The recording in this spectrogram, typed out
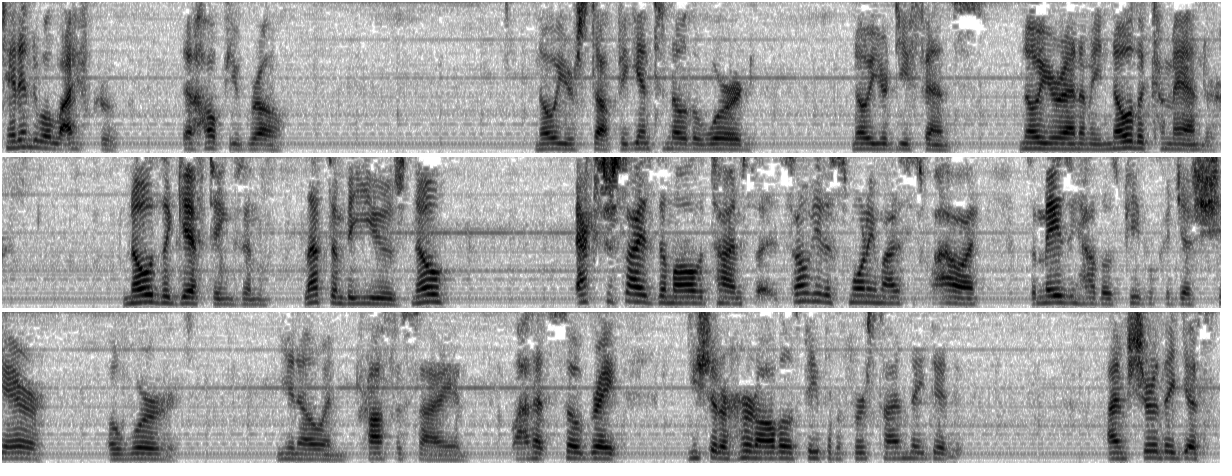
Get into a life group to help you grow. Know your stuff. Begin to know the word. Know your defense. Know your enemy. Know the commander. Know the giftings and let them be used. Know, exercise them all the time. Some of you this morning might have said, wow, I, it's amazing how those people could just share a word you know, and prophesy. And wow, that's so great. You should have heard all those people the first time they did it. I'm sure they just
